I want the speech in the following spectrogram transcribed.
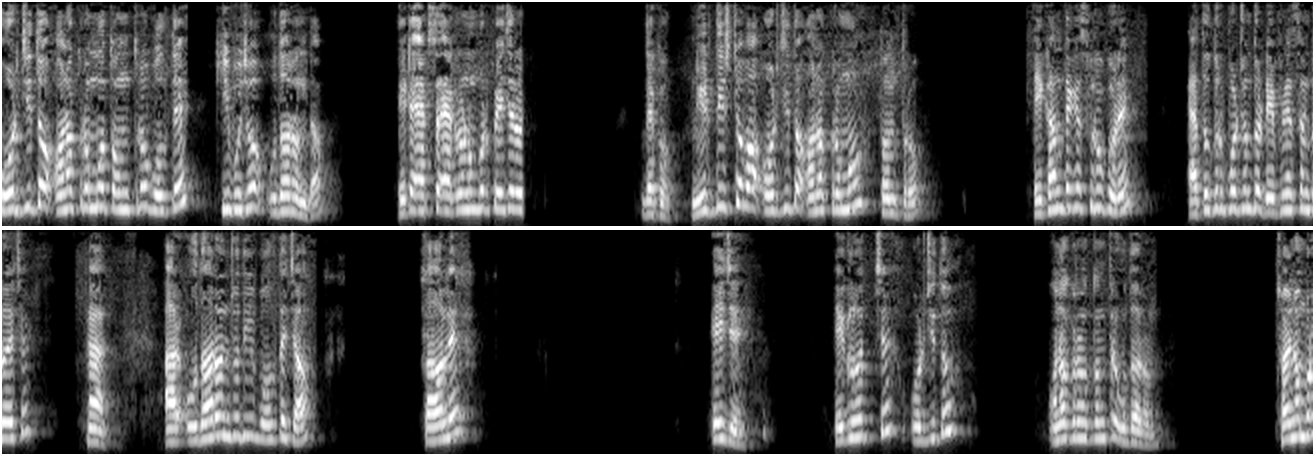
অর্জিত অনাক্রম্য তন্ত্র বলতে কি বুঝো? উদাহরণ দাও। এটা একশো এগারো নম্বর পেজে দেখো, নির্দিষ্ট বা অর্জিত অনাক্রম্য তন্ত্র এখান থেকে শুরু করে এত দূর পর্যন্ত ডেফিনেশন রয়েছে। হ্যাঁ আর উদাহরণ যদি বলতে চাও, তাহলে এই যে, এগুলো হচ্ছে অর্জিত অনাক্রম্যতন্ত্রের উদাহরণ। ছয় নম্বর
